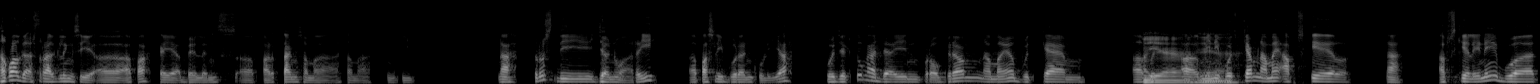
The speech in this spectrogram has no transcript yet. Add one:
aku agak struggling sih, eee, apa, kayak balance, eee, part-time sama sama studi. Nah, terus di Januari, eee, pas liburan kuliah, Gojek tuh ngadain program namanya bootcamp. Oh, boot iya, eee, mini iya. bootcamp namanya upskill. Nah, upskill ini buat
